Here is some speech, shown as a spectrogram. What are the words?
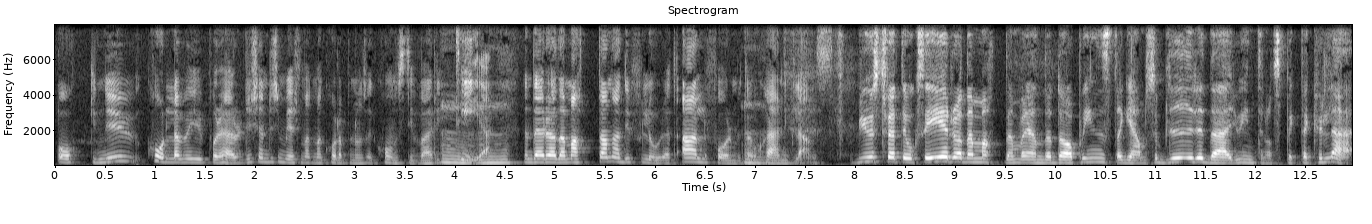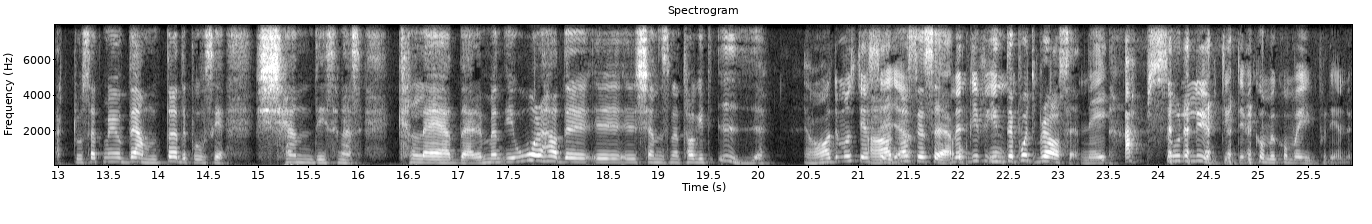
Och nu kollar vi ju på det här och det kändes ju mer som att man kollar på någon sån konstig varieté. Mm. Den där röda mattan hade ju förlorat all form av Mm. stjärnglans. Just för att det också är röda mattan varenda dag på Instagram så blir det där ju inte något spektakulärt. Då satt man ju och väntade på att se kändisarnas kläder. Men i år hade eh, kändisarna tagit i. Ja, det måste jag Ja, säga. det måste jag säga. Men det- inte på ett bra sätt. Nej, absolut inte. Vi kommer komma in på det nu.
